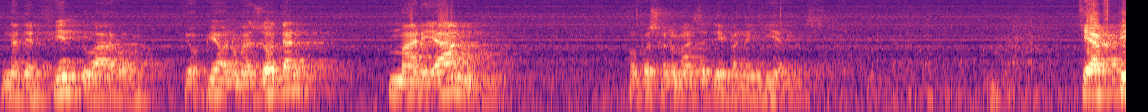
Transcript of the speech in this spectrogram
την αδελφή του Ααρών, η οποία ονομαζόταν Μαριάμ, όπως ονομάζεται η Παναγία της. Και αυτοί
